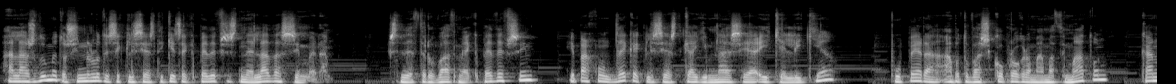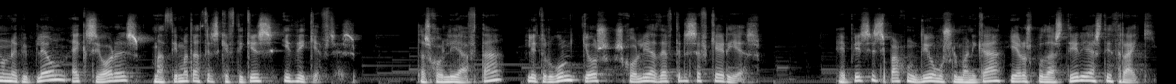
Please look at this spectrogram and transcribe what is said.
Αλλά ας δούμε το σύνολο της εκκλησιαστικής εκπαίδευσης στην Ελλάδα σήμερα. Στη δευτεροβάθμια εκπαίδευση υπάρχουν 10 εκκλησιαστικά γυμνάσια ή και λύκεια, που πέρα από το βασικό πρόγραμμα μαθημάτων κάνουν επιπλέον 6 ώρες μαθήματα θρησκευτικής ειδίκευσης. Τα σχολεία αυτά λειτουργούν και ως σχολεία δεύτερης ευκαιρίας. Επίσης υπάρχουν δύο μουσουλμανικά ιεροσπουδαστήρια στη Θράκη.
